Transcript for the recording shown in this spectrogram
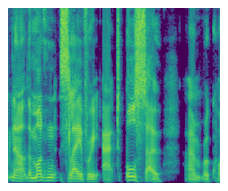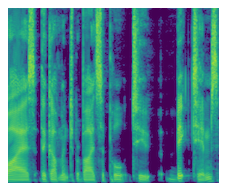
now, the Modern Slavery Act also um, requires the government to provide support to victims,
